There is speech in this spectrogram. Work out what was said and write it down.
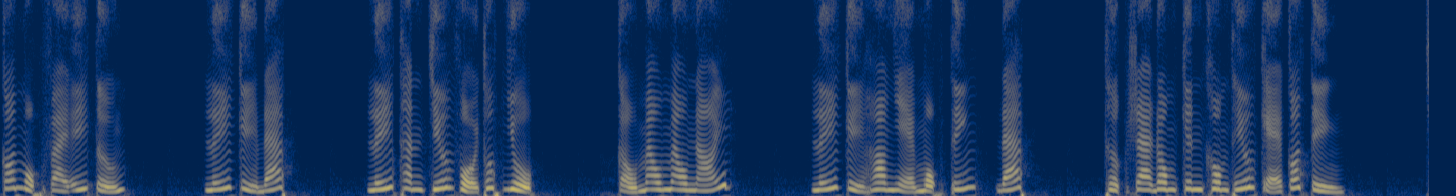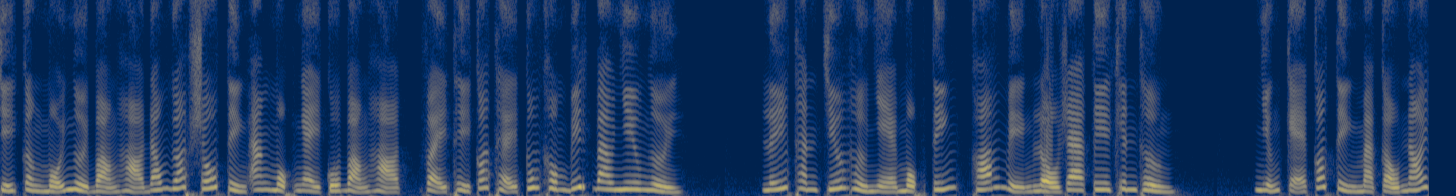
Có một vài ý tưởng. Lý Kỳ đáp. Lý Thanh Chiếu vội thúc giục. Cậu mau mau nói. Lý Kỳ ho nhẹ một tiếng, đáp. Thực ra Đông Kinh không thiếu kẻ có tiền. Chỉ cần mỗi người bọn họ đóng góp số tiền ăn một ngày của bọn họ, vậy thì có thể cứu không biết bao nhiêu người. Lý Thanh Chiếu hừ nhẹ một tiếng, khó miệng lộ ra tia khinh thường. Những kẻ có tiền mà cậu nói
